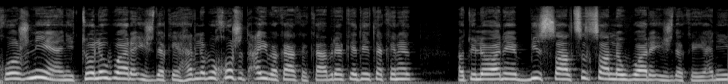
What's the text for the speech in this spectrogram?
خۆش نیە یانی تۆ لەو بارە ئیش دەکەی هەر لەبۆ خۆشت عەیبە کاکە کابرا کە دێتە کنەت ئەتو لەوانەیە بیست ساڵ چل ساڵ لەو بارە ئیش دەکەی یانی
